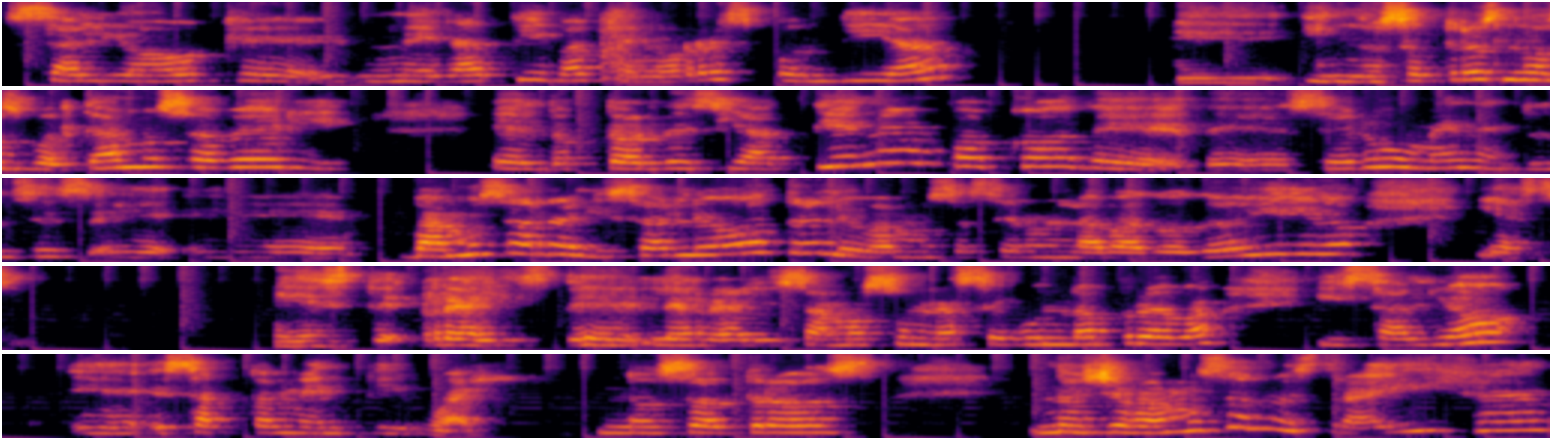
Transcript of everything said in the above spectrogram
salió que negativa, que no respondía, y, nosotros nos volteamos a ver y el doctor decía, tiene un poco de, de cerumen, entonces eh, eh, vamos a realizarle otra, le vamos a hacer un lavado de oído y así. Este, eh, le realizamos una segunda prueba y salió exactamente igual. Nosotros nos llevamos a nuestra hija,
